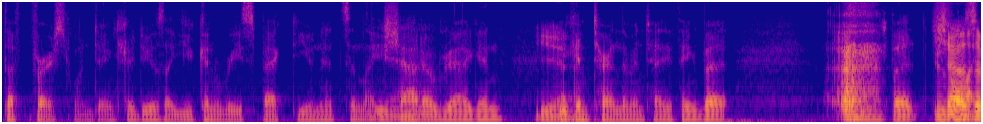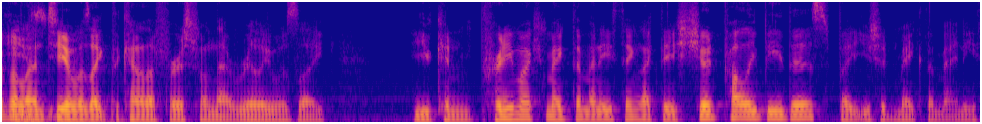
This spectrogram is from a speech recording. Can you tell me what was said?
the first one to introduce like you can respect units in like Yeah. Shadow Dragon. Yeah. You can turn them into anything, but but was Shadows of Valentia was like the kind of the first one that really was like you can pretty much make them anything. Like they should probably be this, but you should make them any.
